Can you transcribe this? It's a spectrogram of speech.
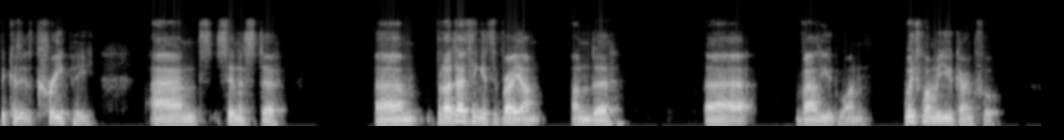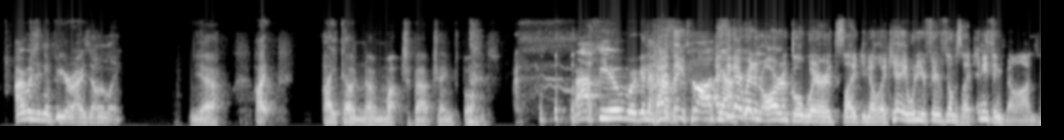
because it's creepy and sinister. Um, but I don't think it's a very un, under uh, valued one. Which one were you going for? I was thinking for your eyes only. Yeah, I I don't know much about James Bond. Matthew, we're gonna Yeah, I have think a talk. I think I read an article where it's like, you know, like, hey, what are your favorite films? Like anything Bond.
